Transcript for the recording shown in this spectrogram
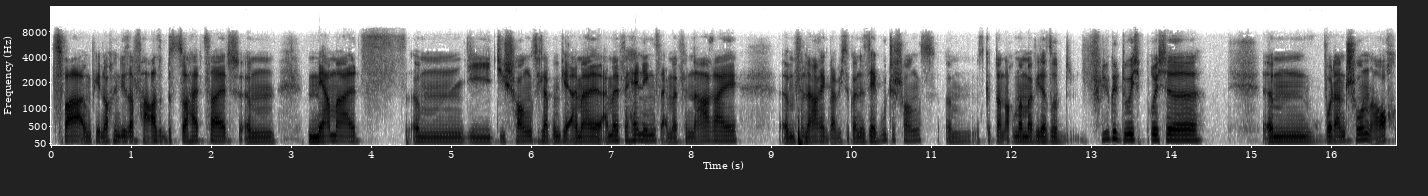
zwar irgendwie noch in dieser Phase bis zur Halbzeit ähm, mehrmals ähm, die, die Chance, ich glaube irgendwie einmal, einmal für Hennings, einmal für Narei, ähm, für Narei glaube ich sogar eine sehr gute Chance. Ähm, es gibt dann auch immer mal wieder so Flügeldurchbrüche, ähm, wo dann schon auch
